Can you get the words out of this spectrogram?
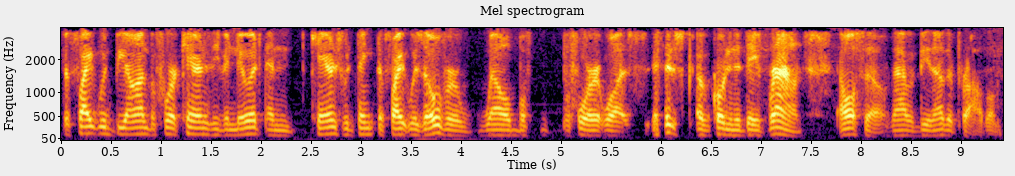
the fight would be on before Cairns even knew it, and Cairns would think the fight was over well bef- before it was, according to Dave Brown. Also, that would be another problem.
